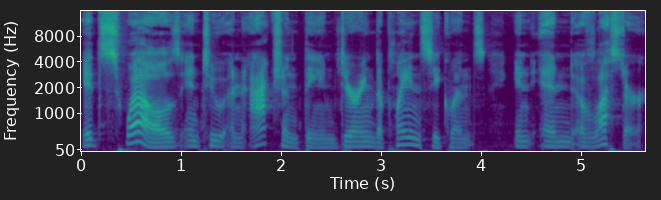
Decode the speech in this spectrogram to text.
It swells into an action theme during the plane sequence in End of Lester,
